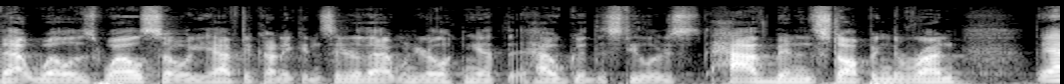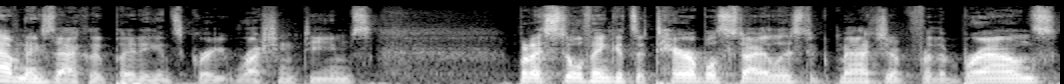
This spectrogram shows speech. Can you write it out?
that well as well. So you have to kind of consider that when you're looking at the, how good the Steelers have been in stopping the run. They haven't exactly played against great rushing teams. But I still think it's a terrible stylistic matchup for the Browns.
